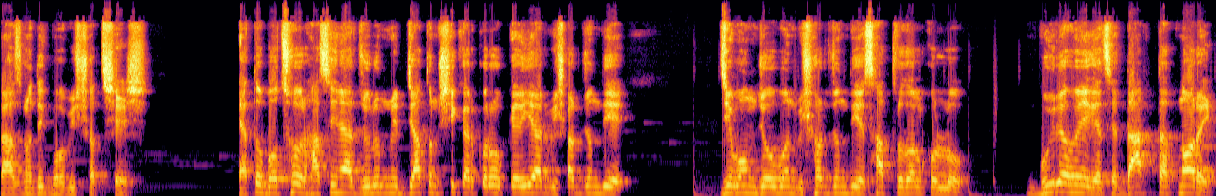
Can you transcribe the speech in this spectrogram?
রাজনৈতিক ভবিষ্যৎ শেষ। এত বছর হাসিনা জুলুম নির্যাতন স্বীকার করেও কেরিয়ার বিসর্জন দিয়ে, জীবন যৌবন বিসর্জন দিয়ে ছাত্রদল করল। বুইরা হয়ে গেছে, দাঁত তাঁত নড়ে।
